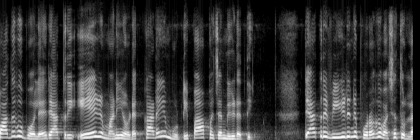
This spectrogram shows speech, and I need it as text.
പതിവ് പോലെ രാത്രി ഏഴ് മണിയോടെ കടയും പൂട്ടി പാപ്പച്ചൻ വീടെത്തി. രാത്രി വീടിന് പുറകു വശത്തുള്ള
